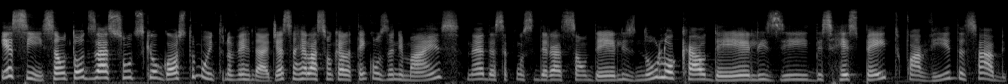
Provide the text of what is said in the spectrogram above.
E assim, são todos assuntos que eu gosto muito, na verdade. Essa relação que ela tem com os animais, né? Dessa consideração deles no local deles e desse respeito com a vida, sabe?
